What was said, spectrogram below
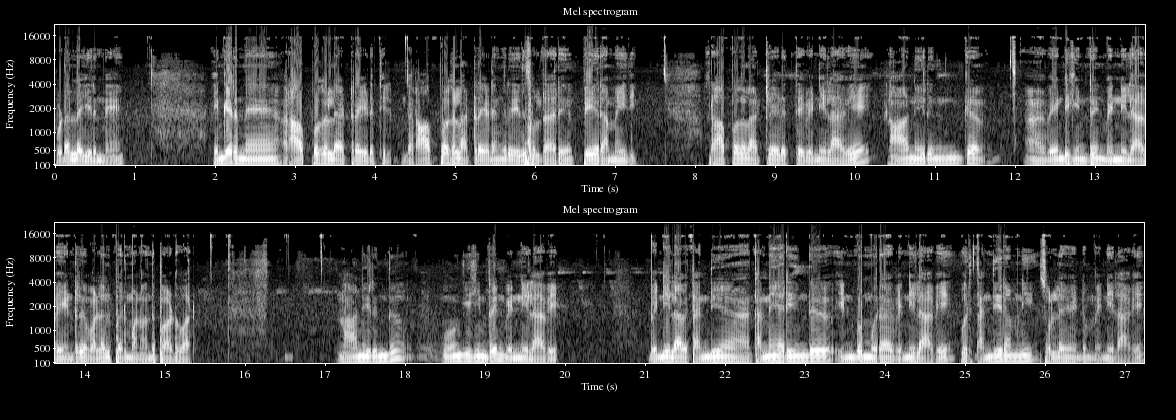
உடலில் இருந்தேன். எங்கே இருந்தேன்? ராப்பகல் அற்ற இடத்தில். இந்த ராப்பகல் அற்ற இடங்கிறது எது சொல்கிறாரு பேர் அமைதி ராப்பகல் அற்ற இடத்தை வெண்ணிலாவே நான் இருங்க வேண்டுகின்றேன் வெண்ணிலாவே என்று வள்ளல் பெருமான் வந்து பாடுவார். நான் இருந்து ஓங்குகின்றேன் வெண்ணிலாவே. வெண்ணிலாவை தந்தி தன்னை அறிந்து இன்பம் இன்பமுற வெண்ணிலாவே. ஒரு தந்திரம் நீ சொல்ல வேண்டும் வெண்ணிலாவே.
